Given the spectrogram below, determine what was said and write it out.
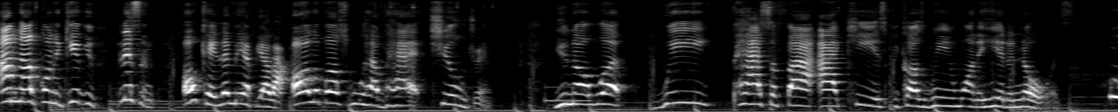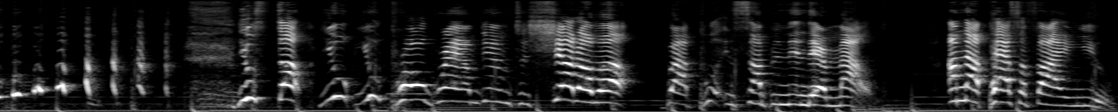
I'm not gonna give you listen, okay, let me help y'all out. All of us who have had children, you know what? We pacify our kids because we didn't want to hear the noise. you stop, you you program them to shut them up by putting something in their mouth. I'm not pacifying you.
